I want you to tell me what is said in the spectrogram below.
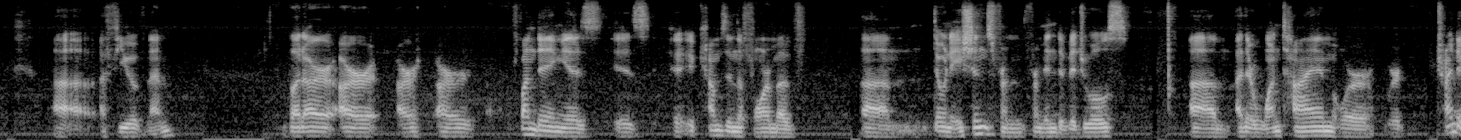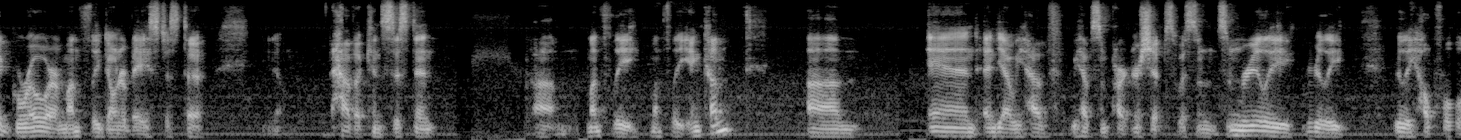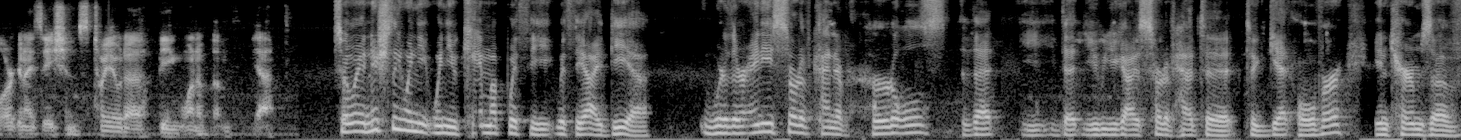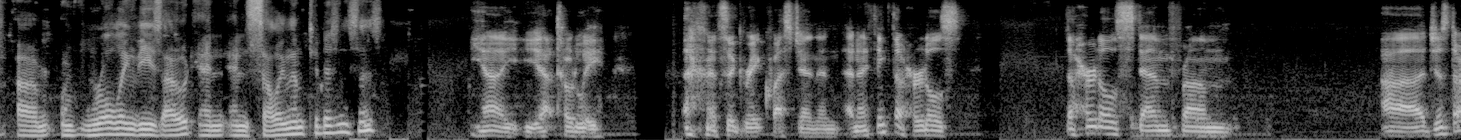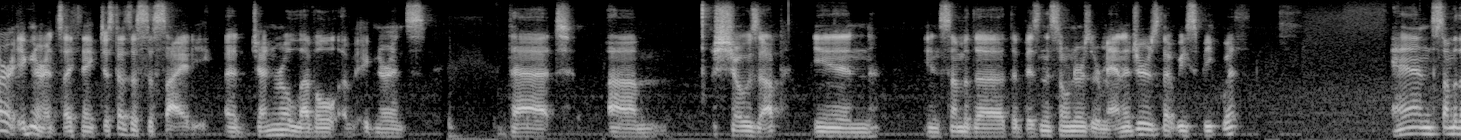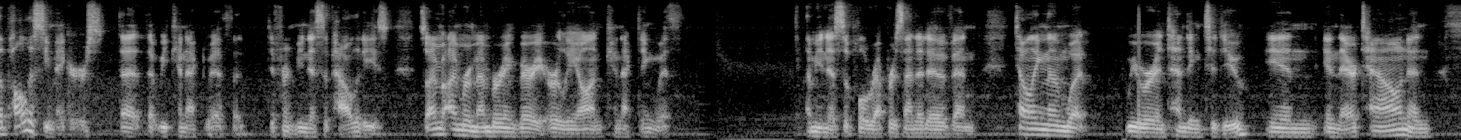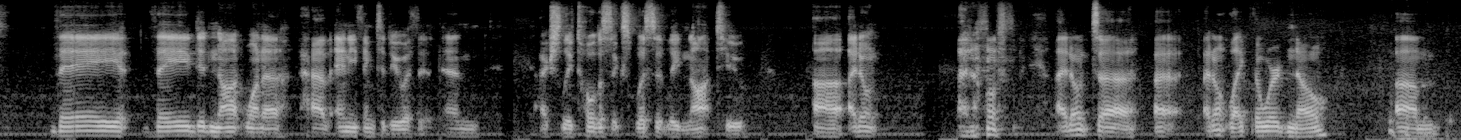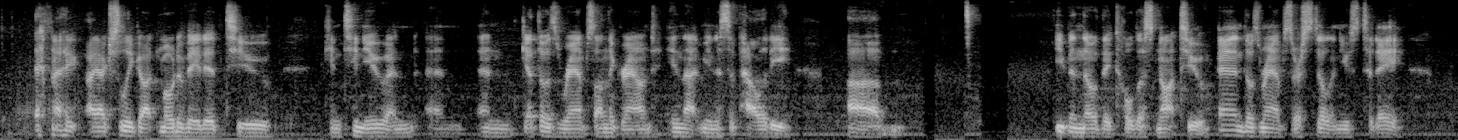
uh, a few of them, but our our our our funding is is it comes in the form of um, donations from from individuals, um, either one time or we're trying to grow our monthly donor base just to, you know, have a consistent um, monthly monthly income. Um, and and yeah, we have we have some partnerships with some some really really really helpful organizations. Toyota being one of them. Yeah. So initially, when you when you came up with the with the idea, were there any sort of kind of hurdles that that you you guys sort of had to to get over in terms of um, rolling these out and and selling them to businesses? Yeah, yeah, totally. That's a great question, and and I think the hurdles the hurdles stem from uh, just our ignorance. I think just as a society, a general level of ignorance that um, shows up in in some of the the business owners or managers that we speak with and some of the policymakers that that we connect with at different municipalities. So i'm i'm remembering very early on connecting with a municipal representative and telling them what we were intending to do in in their town and they they did not want to have anything to do with it and actually told us explicitly not to. Uh, I don't, I don't, I don't, uh, uh, I don't like the word no. Um, and I, I actually got motivated to continue and and and get those ramps on the ground in that municipality, um, even though they told us not to. And those ramps are still in use today,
